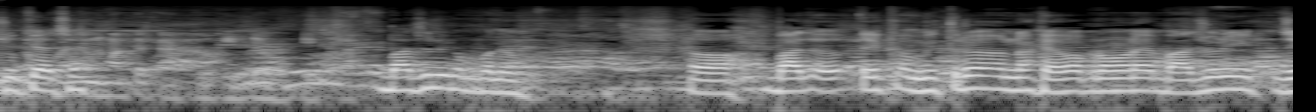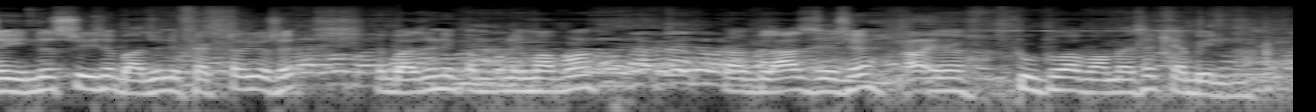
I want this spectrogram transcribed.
ચૂક્યા છે. બાજુની કંપનીઓ. બાજુ એક મિત્રના કહેવા પ્રમાણે બાજુની જે ઇન્ડસ્ટ્રી છે બાજુની ફેક્ટરીઓ છે એ બાજુની કંપનીમાં પણ ગ્લાસ જે છે એ તૂટવા પામે છે કેબિનના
